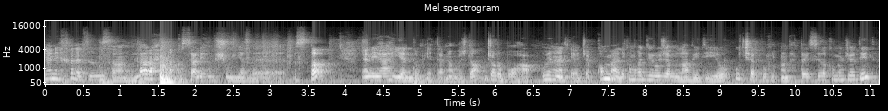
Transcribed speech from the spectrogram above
يعني خلل في المصران ولا راح نقص عليهم شوية السطر. يعني ها هي اللوبيا تاعنا واجدة جربوها. وين اعجابكم ما عليكم غير ديروا جيم لا فيديو وتشاركوا في القناة حتى يصلكم الجديد.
